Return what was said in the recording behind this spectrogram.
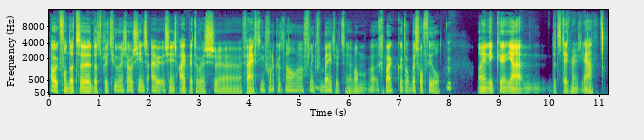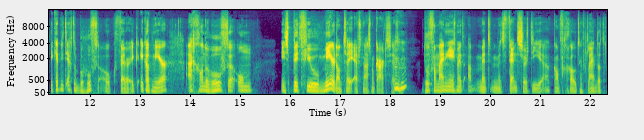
Oh, ik vond dat, eh dat split view en zo sinds, i- sinds iPadOS eh 15 vond ik het wel eh, flink verbeterd. Eh, want eh, gebruik ik het ook best wel veel. Hm. Alleen ik, eh, ja, dat steeds meer, ja, ik heb niet echt de behoefte ook verder. Ik, ik had meer eigenlijk gewoon de behoefte om in split view meer dan twee apps naast elkaar te zetten. Mhm. Het hoeft van mij niet eens met, met, met vensters die je eh, kan vergroten en verkleinen. Dat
